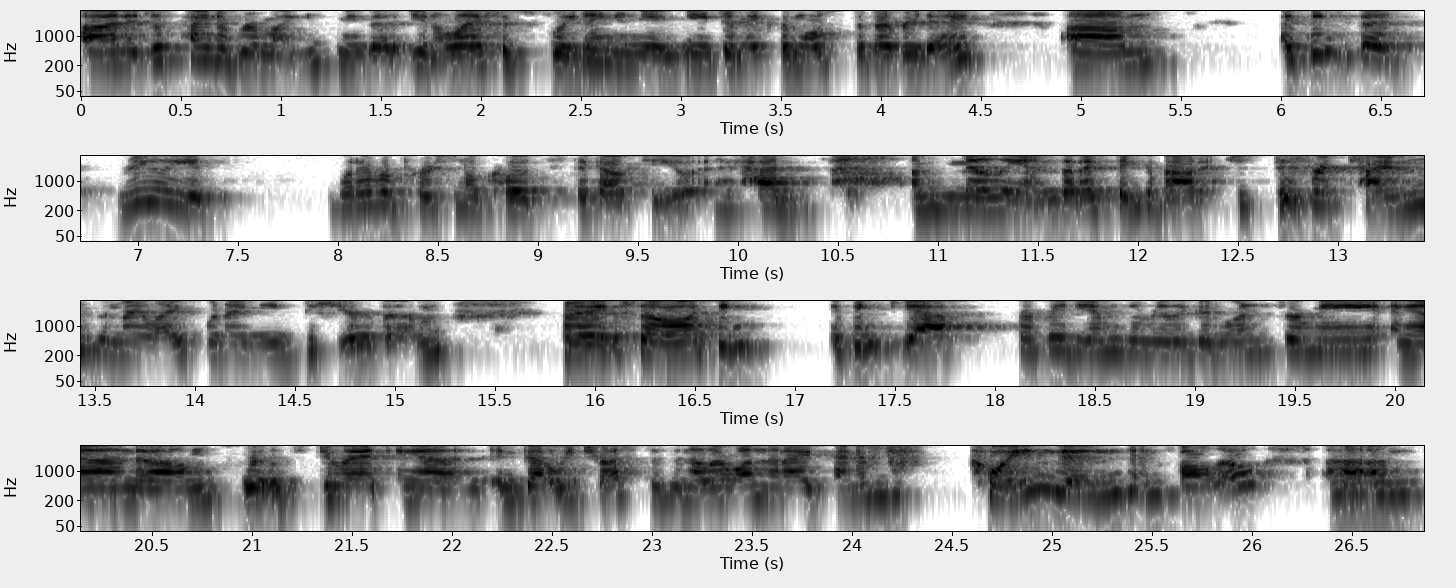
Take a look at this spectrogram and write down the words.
Uh, and it just kind of reminds me that, you know, life is fleeting and you need to make the most of every day. Um, I think that really it's whatever personal quotes stick out to you. And I've had a million that I think about at just different times in my life when I need to hear them. Right. So I think, I think, yeah, Carpe Diem is a really good one for me. And um, Let's Do It and, and Gut We Trust is another one that I kind of coined and, and follow. Mm-hmm. Um,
